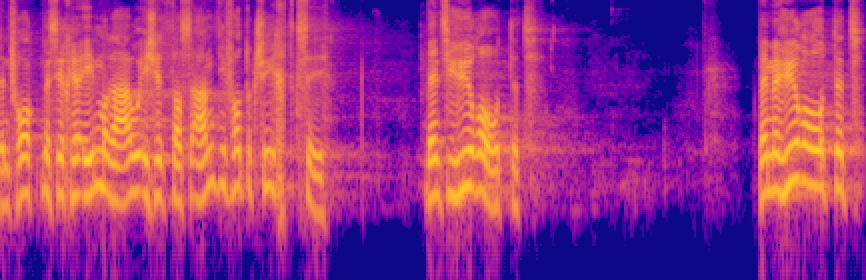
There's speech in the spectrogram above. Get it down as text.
dann fragt man sich ja immer auch, ist jetzt das Ende von der Geschichte gewesen, wenn sie heiratet? Wenn man heiratet,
